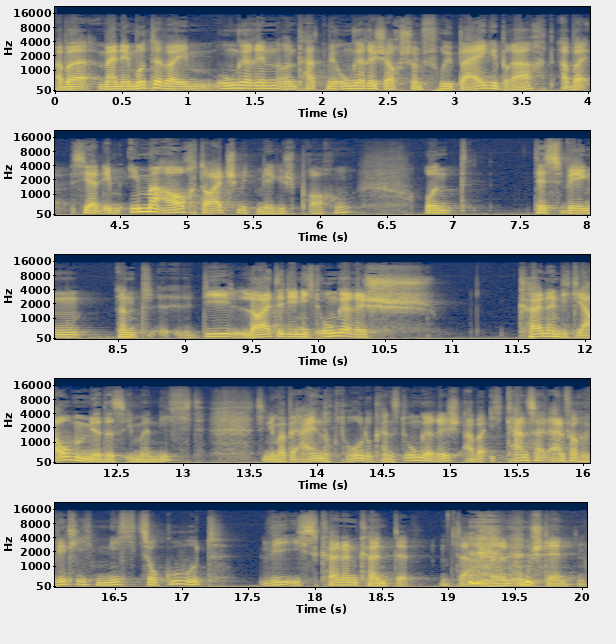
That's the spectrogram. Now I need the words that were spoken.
Aber meine Mutter war eben Ungarin und hat mir Ungarisch auch schon früh beigebracht, aber sie hat eben immer auch Deutsch mit mir gesprochen. Und deswegen, und die Leute, die nicht Ungarisch können, die glauben mir das immer nicht, sind immer beeindruckt, oh, du kannst Ungarisch, aber ich kann es halt einfach wirklich nicht so gut, wie ich es können könnte, unter anderen Umständen.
